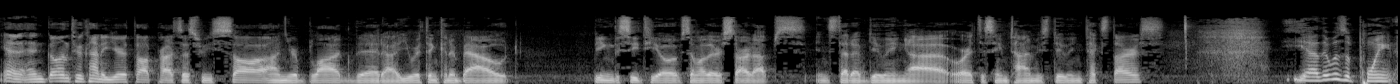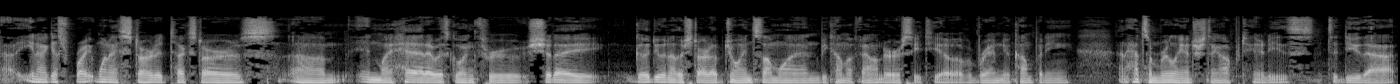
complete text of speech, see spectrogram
Yeah, and going through kind of your thought process, we saw on your blog that uh, you were thinking about being the CTO of some other startups instead of doing, uh, or at the same time as doing Techstars. Yeah, there was a point, uh, you know, I guess right when I started Techstars, um, in my head, I was going through should I go do another startup, join someone, become a founder or CTO of a brand new company? And I had some really interesting opportunities to do that.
